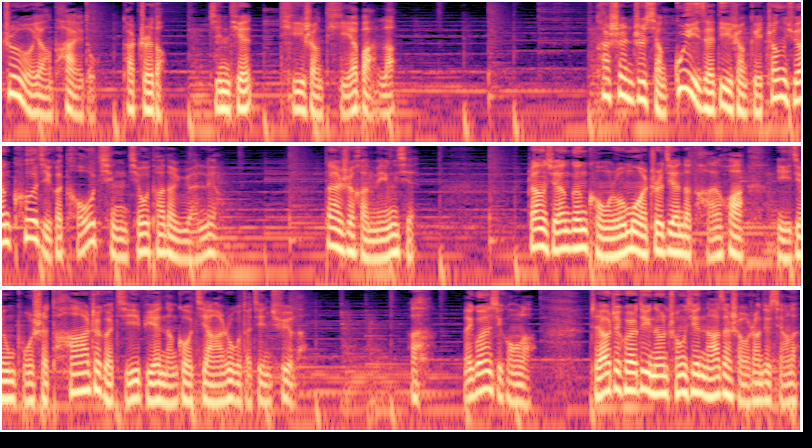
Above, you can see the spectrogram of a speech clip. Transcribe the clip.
这样态度，他知道今天踢上铁板了。他甚至想跪在地上给张璇磕几个头，请求他的原谅。但是很明显。张璇跟孔如墨之间的谈话已经不是他这个级别能够加入的进去了。啊，没关系，孔老，只要这块地能重新拿在手上就行了。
